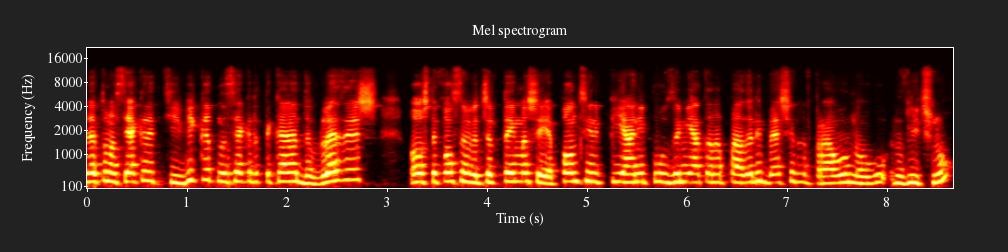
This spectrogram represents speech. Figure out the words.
дето навсякъде ти викат, навсякъде те канят да влезеш. Още в 8 вечерта имаше японци пияни по земята нападали, беше направо много различно.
